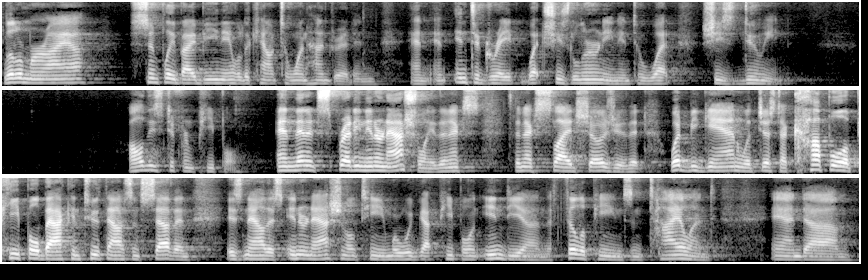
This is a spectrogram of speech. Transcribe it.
Little Mariah, simply by being able to count to 100 and, and, and integrate what she's learning into what she's doing. All these different people. And then it's spreading internationally. The next, the next slide shows you that what began with just a couple of people back in 2007 is now this international team where we've got people in India and the Philippines and Thailand and, um,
